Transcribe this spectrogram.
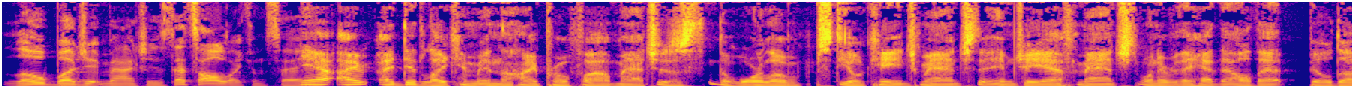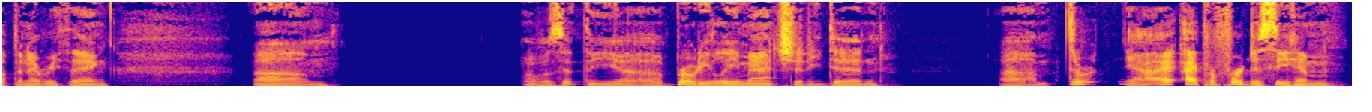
low budget matches. That's all I can say. Yeah, I, I did like him in the high profile matches, the Wardlow steel cage match, the MJF match, whenever they had all that build up and everything. Um, what was it? The uh, Brodie Lee match that he did. Um, there, yeah, I, I preferred to see him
